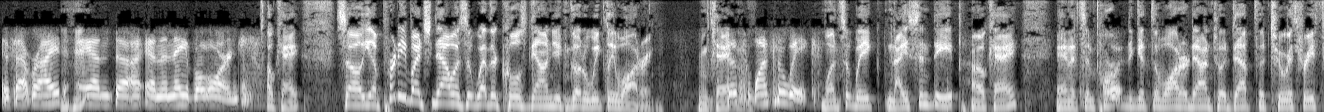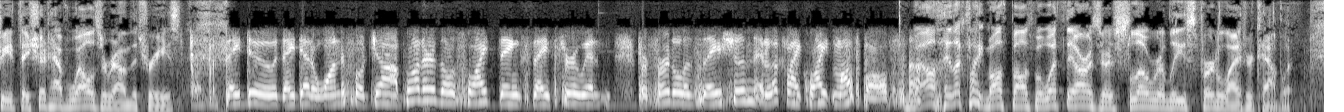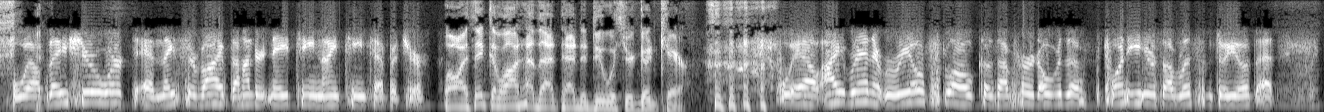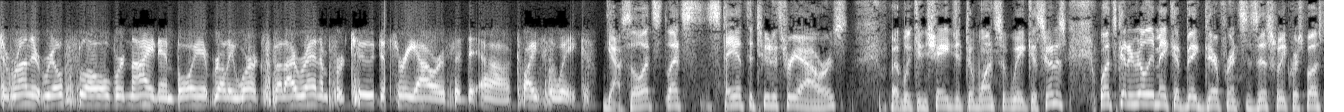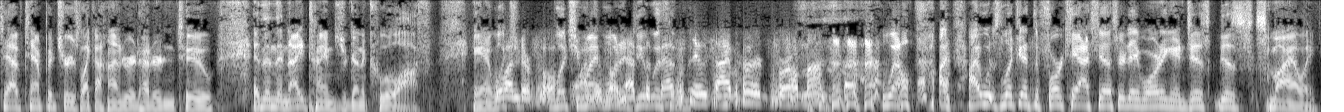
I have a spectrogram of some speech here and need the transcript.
Is that right? And uh, and a navel orange. Okay. So, yeah, pretty much now as the weather cools down, you can go to weekly watering. Okay. Just once a week. Once a week, nice and deep. Okay. And it's important to get the water down to a depth of two or three feet. They should have wells around the trees. They do. They did a wonderful job. What are those white things they threw in for fertilization? It looked like white mothballs. Well, they look like mothballs, but what they are is they're a slow release fertilizer tablet. well, they sure worked, and they survived 118, 19 temperature. Well, I think a lot of that had to do with your good care. Well, I ran it real slow because I've heard over the 20 years I've listened to you that to run it real slow overnight, and boy, it really works. But I ran them for two to three hours a day, uh, twice a week. Yeah, so let's let's stay at the two to three hours, but we can change it to once a week. As soon as what's going to really make a big difference is this week we're supposed to have temperatures like 100, 102, and then the night times are going to cool off. And what Wonderful. you, what you might want to do the with best them. news I've heard for a month. well, I, I was looking at the forecast yesterday morning and just just smiling.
